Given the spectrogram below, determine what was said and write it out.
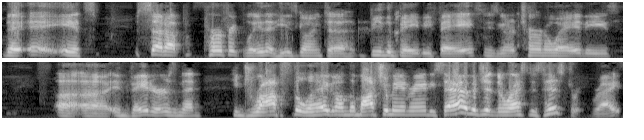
They, it's set up perfectly that he's going to be the baby face and he's going to turn away these uh, uh, invaders. And then he drops the leg on the Macho Man Randy Savage, and the rest is history, right?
